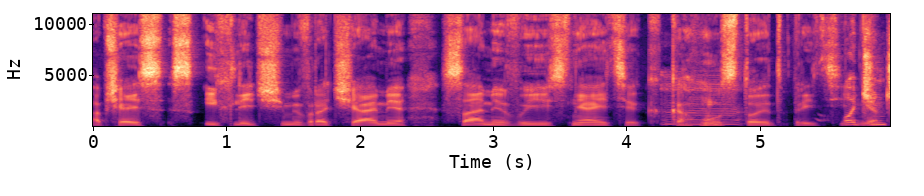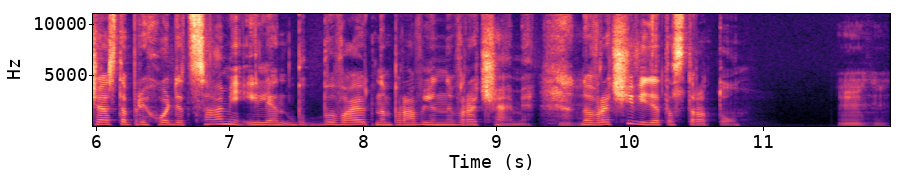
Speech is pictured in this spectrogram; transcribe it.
общаясь с их лечащими врачами, сами выясняете, к кому стоит прийти? Очень Нет? часто приходят сами или бывают направлены врачами. Угу. Но врачи видят остроту. Угу.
